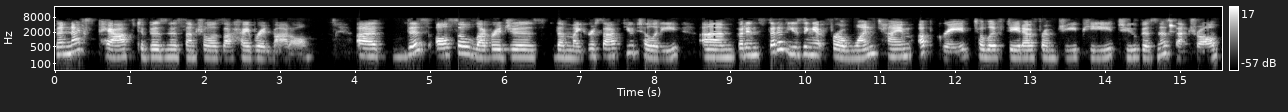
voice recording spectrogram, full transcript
The next path to Business Central is a hybrid model. Uh, this also leverages the Microsoft utility, um, but instead of using it for a one-time upgrade to lift data from GP to Business Central,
